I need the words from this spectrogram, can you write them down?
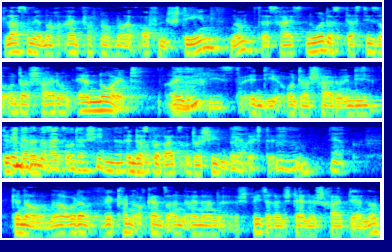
lassen wir noch einfach nochmal offen stehen. Ne? Das heißt nur, dass, dass diese Unterscheidung erneut einfließt in die Unterscheidung, in die In Differenz. das bereits Unterschiedene. In das oder? bereits Unterschiedene, ja. richtig. Mhm. Ja. Genau, ne? oder wir können auch ganz an einer späteren Stelle schreibt er, ne?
